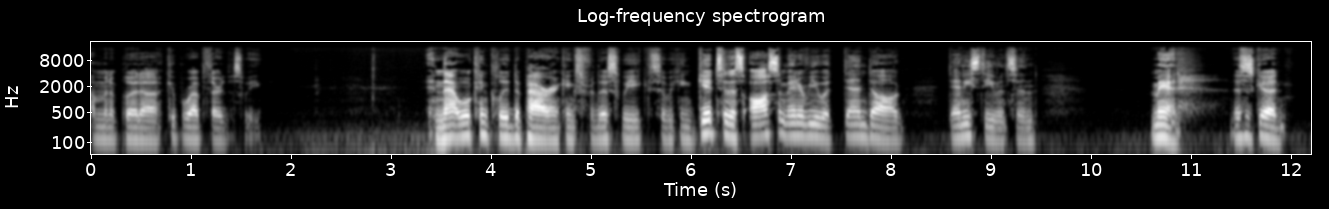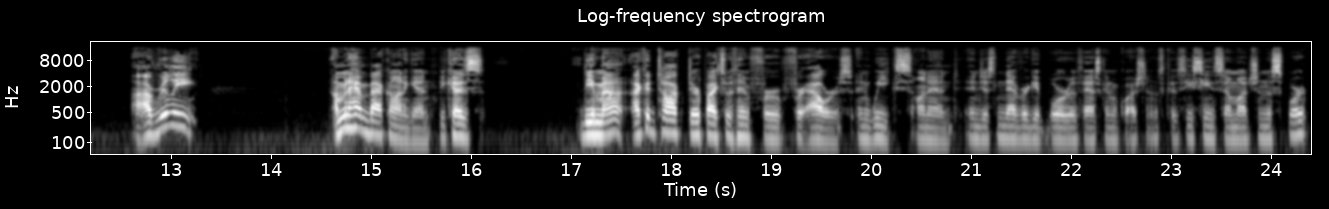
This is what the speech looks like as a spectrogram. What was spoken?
I'm going to put uh, Cooper Webb third this week. And that will conclude the power rankings for this week. So we can get to this awesome interview with Den Dog, Denny Stephenson. Man, this is good. I really, I'm to have him back on again because the amount I could talk dirt bikes with him for for hours and weeks on end and just never get bored with asking him questions because he's seen so much in the sport.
